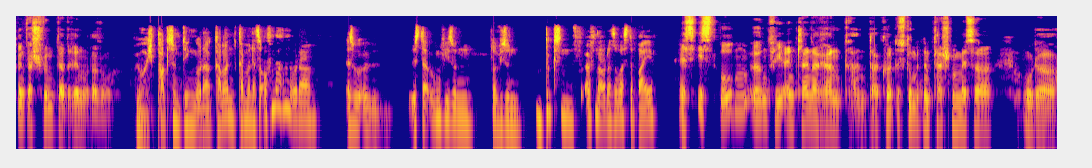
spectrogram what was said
irgendwas schwimmt da drin oder so. Ja, ich pack so ein Ding oder kann man kann man das aufmachen oder also äh, ist da irgendwie so ein wie so ein Büchsenöffner oder sowas dabei? Es ist oben irgendwie ein kleiner Rand dran. Da könntest du mit einem Taschenmesser oder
